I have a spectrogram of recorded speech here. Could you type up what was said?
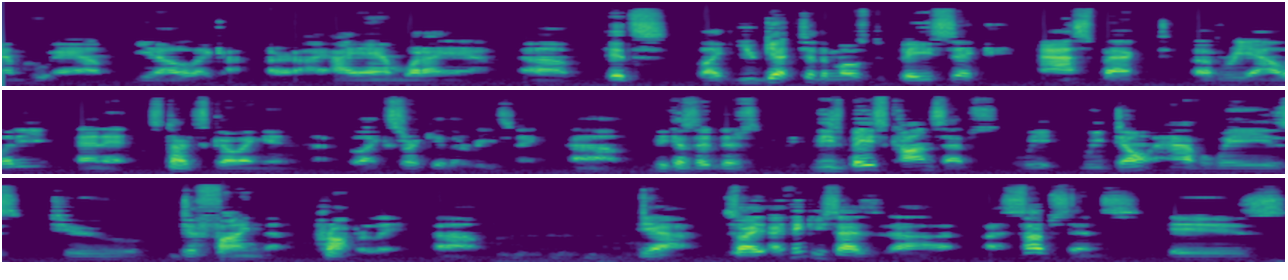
am who am, you know, like, or I, I am what I am. Um, it's like you get to the most basic aspect of reality and it starts going in like circular reasoning um, because there's these base concepts we we don't have ways to define them properly. Um, yeah, so I, I, think he says uh, a substance is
